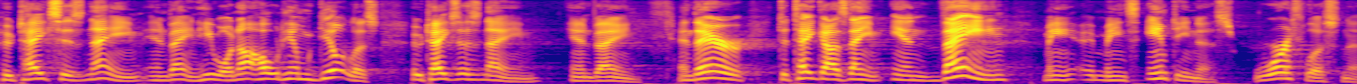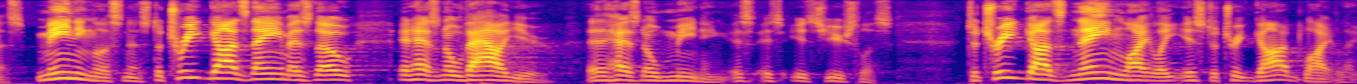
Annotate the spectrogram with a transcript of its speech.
who takes his name in vain. He will not hold him guiltless who takes his name in vain. And there, to take God's name in vain, mean, it means emptiness, worthlessness, meaninglessness. To treat God's name as though it has no value, it has no meaning, it's, it's, it's useless. To treat God's name lightly is to treat God lightly.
